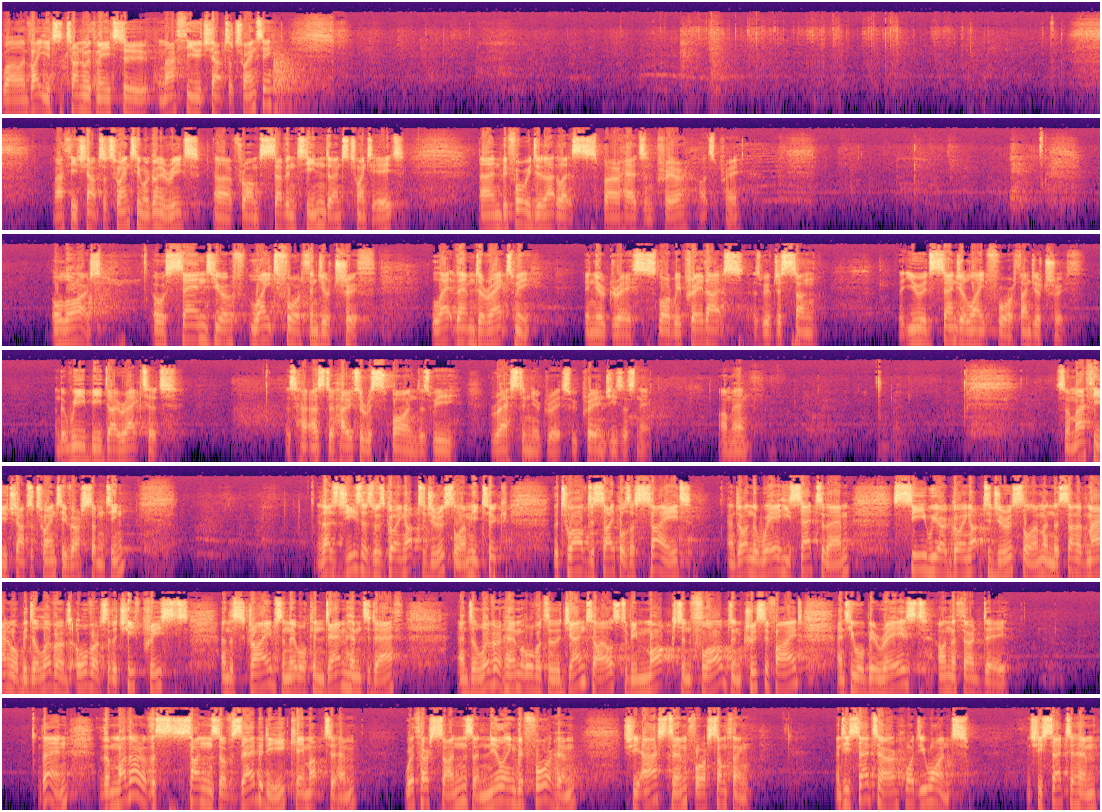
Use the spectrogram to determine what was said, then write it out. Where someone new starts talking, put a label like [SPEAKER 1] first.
[SPEAKER 1] Well, I invite you to turn with me to Matthew chapter 20. Matthew chapter 20, we're going to read uh, from 17 down to 28. And before we do that, let's bow our heads in prayer. Let's pray. O Lord, O send your light forth and your truth. Let them direct me in your grace. Lord, we pray that, as we've just sung, that you would send your light forth and your truth, and that we be directed as, as to how to respond as we rest in your grace. We pray in Jesus' name. Amen. Amen. So, Matthew chapter 20, verse 17. And as Jesus was going up to Jerusalem, he took the twelve disciples aside, and on the way he said to them, See, we are going up to Jerusalem, and the Son of Man will be delivered over to the chief priests and the scribes, and they will condemn him to death, and deliver him over to the Gentiles to be mocked and flogged and crucified, and he will be raised on the third day. Then the mother of the sons of Zebedee came up to him with her sons, and kneeling before him, she asked him for something. And he said to her, What do you want? And she said to him,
